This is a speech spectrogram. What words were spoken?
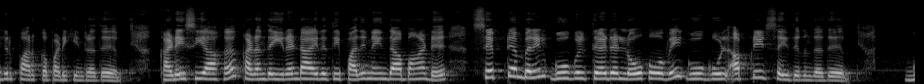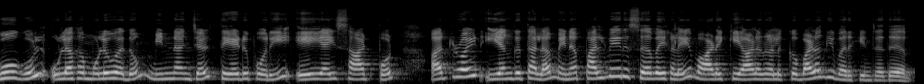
எதிர்பார்க்கப்படுகின்றது. கடைசியாக கடந்த இரண்டாயிரத்தி பதினைந்தாம் ஆண்டு செப்டம்பரில் கூகுள் தேடல் லோகோவை கூகுள் அப்டேட் செய்திருந்தது. கூகுள் உலகம் முழுவதும் மின்னஞ்சல் தேடுபொறி ஏஐ சாட்போட் அட்ராய்ட் இயங்குதளம் என பல்வேறு சேவைகளை வாடிக்கையாளர்களுக்கு வழங்கி வருகின்றது.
